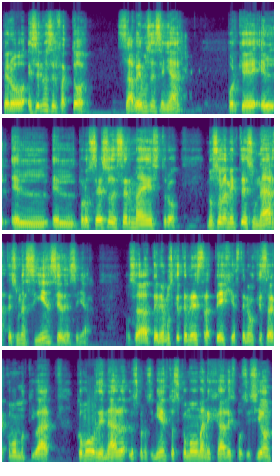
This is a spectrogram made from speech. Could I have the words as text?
pero ese no es el factor sabemos enseñar, porque el, el, el, proceso de ser maestro no solamente es un arte, es una ciencia de enseñar. O sea, tenemos que tener estrategias, tenemos que saber cómo motivar, cómo ordenar los conocimientos, cómo manejar la exposición,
